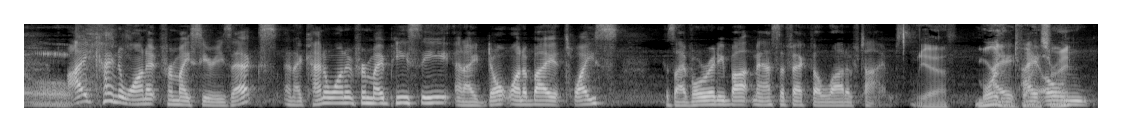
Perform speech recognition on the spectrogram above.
oh, I kind of want it for my Series X, and I kind of want it for my PC, and I don't want to buy it twice because I've already bought Mass Effect a lot of times. yeah, more than I, twice, I right? own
